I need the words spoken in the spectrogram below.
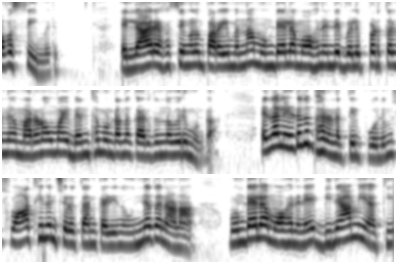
അവസ്ഥയും വരും. എല്ലാ രഹസ്യങ്ങളും പറയുമെന്ന മുണ്ടേല മോഹനന്റെ വെളിപ്പെടുത്തലിന് മരണവുമായി ബന്ധമുണ്ടെന്ന് കരുതുന്നവരുമുണ്ട്. എന്നാൽ ഇടതു ഭരണത്തിൽ പോലും സ്വാധീനം ചെലുത്താൻ കഴിയുന്ന ഉന്നതനാണ് മുണ്ടേല മോഹനനെ ബിനാമിയാക്കി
